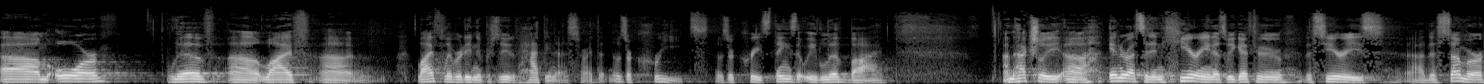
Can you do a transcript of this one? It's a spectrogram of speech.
Um, or live uh, life, uh, life, liberty, and the pursuit of happiness. Right? Those are creeds. Those are creeds, things that we live by. I'm actually uh, interested in hearing as we go through the series uh, this summer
